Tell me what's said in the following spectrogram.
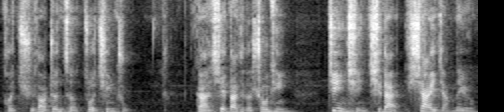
和渠道政策做清楚。感谢大家的收听，敬请期待下一讲内容。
